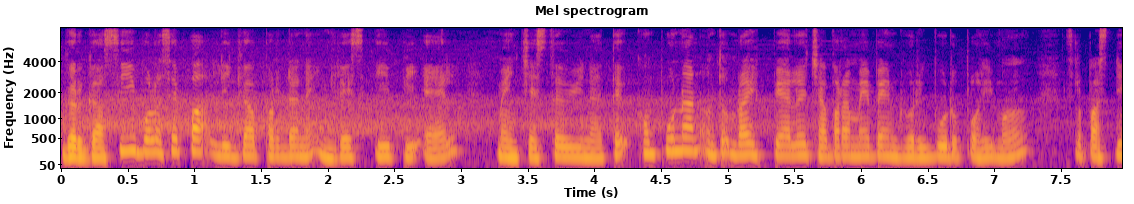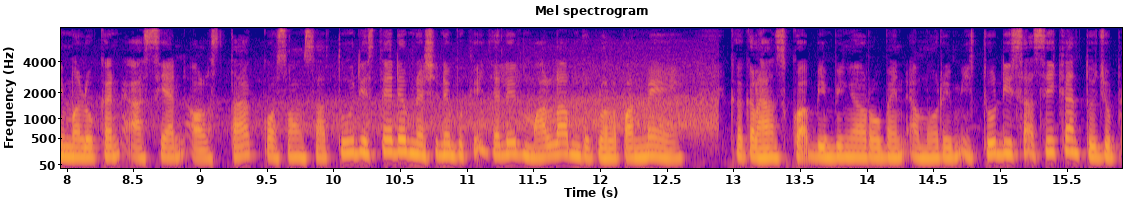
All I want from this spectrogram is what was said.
Gergasi bola sepak Liga Perdana Inggeris EPL, Manchester United kempunan untuk meraih Piala Cabaran Maybank 2025 selepas dimalukan ASEAN All-Star 0-1 di Stadium Nasional Bukit Jalil malam 28 Mei. Kekalahan skuad bimbingan Romain Amorim itu disaksikan 72,550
